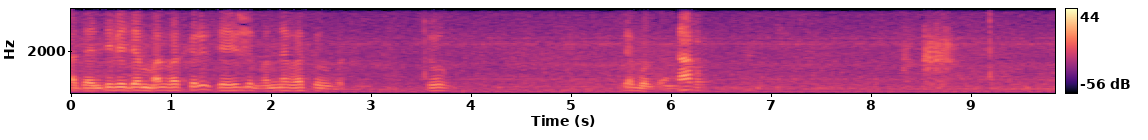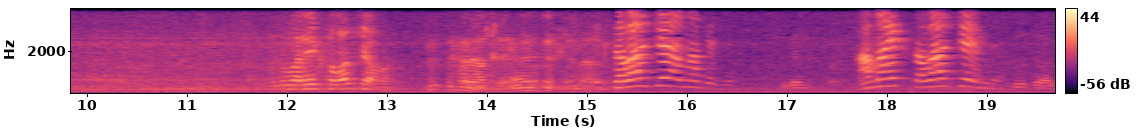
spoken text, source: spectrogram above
આ જયંતિભાઈ જેમ મન વશ કર્યું છે એ રીતે મનને વશ કરવું પડશે. શું કેમ બોલતા? એક સવાલ છે આમાં. આમાં એક સવાલ છે સવાલ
